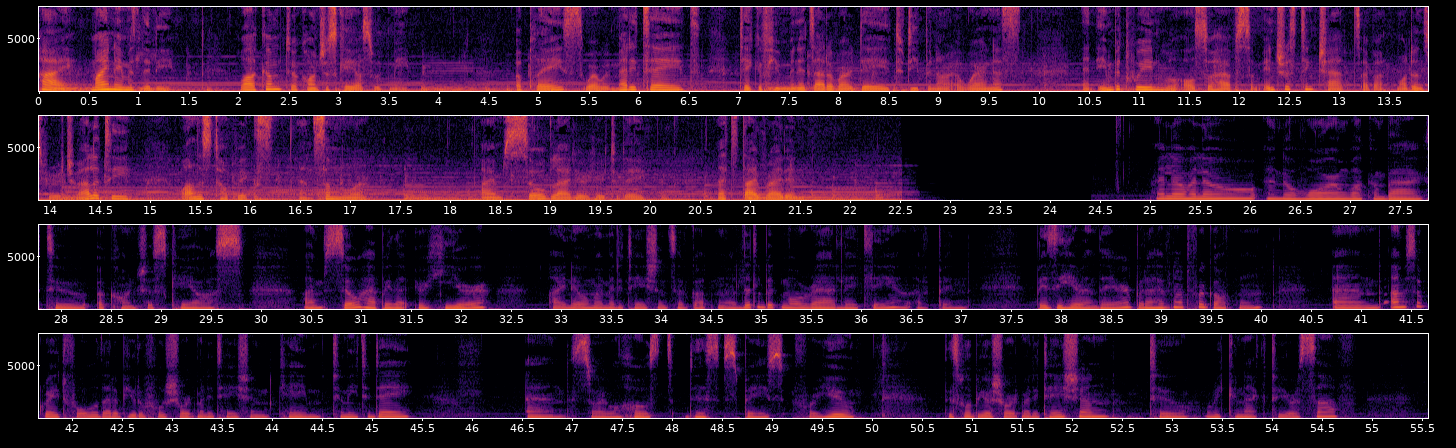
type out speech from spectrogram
Hi, my name is Lili. Welcome to A Conscious Chaos with me. A place where we meditate, take a few minutes out of our day to deepen our awareness, and in between, we'll also have some interesting chats about modern spirituality, wellness topics, and some more. I am so glad you're here today. Let's dive right in. Hello, hello, and a warm welcome back to A Conscious Chaos. I'm so happy that you're here. I know my meditations have gotten a little bit more rare lately. I've been busy here and there, but I have not forgotten. And I'm so grateful that a beautiful short meditation came to me today. And so I will host this space for you. This will be a short meditation to reconnect to yourself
